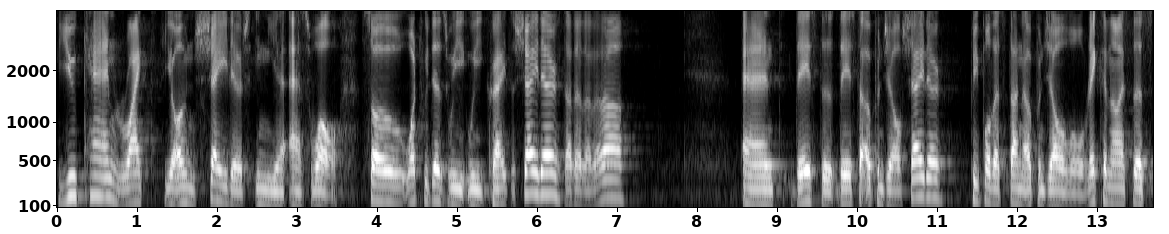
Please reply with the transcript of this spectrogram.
you can write your own shaders in here as well. So what we did is we, we create a shader, da da da da da, and there's the, there's the OpenGL shader. People that's done OpenGL will recognize this.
